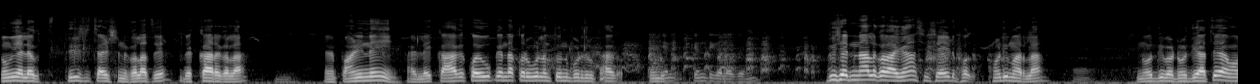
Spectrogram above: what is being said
ଜମି ହେଲେ ତିରିଶ ଚାଳିଶ ମିନିଟ୍ ଗଲା ଯେ ବେକାର ଗଲା ପାଣି ନାହିଁ ହେଲେ କାହାକେ କହିବୁ କେନ୍ତା କରିବୁ ତୁନି ପଡ଼ିଥିଲୁ କାହା କେମିତି ଗଲା ଜମି ଦୁଇ ସାଇଡ଼୍ ନାଲ ଗଲା ଆଜ୍ଞା ସେ ସାଇଡ଼୍ ଖଣ୍ଡି ମାରିଲା नदी बाट नदी आते आम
